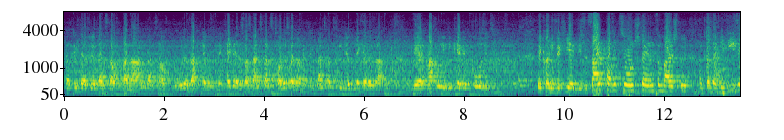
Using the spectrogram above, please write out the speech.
dann kriegt er dafür einen ganzen Haufen Bananen, einen ganzen Haufen Kohle, sagt, ja, das ist eine Kette, das ist was ganz, ganz Tolles, weil dafür kriegt ganz, ganz viele leckere Sachen. Wir machen ihm die Kette positiv. Wir können sie hier in diese Seitposition stellen zum Beispiel, dann können wir hier diese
